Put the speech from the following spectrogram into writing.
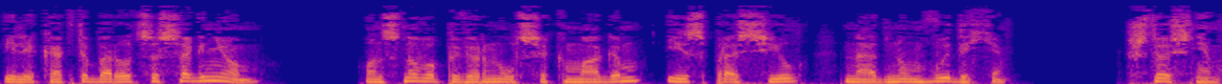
или как-то бороться с огнем. Он снова повернулся к магам и спросил на одном выдохе. — Что с ним?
